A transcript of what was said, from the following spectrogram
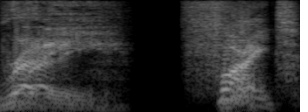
Ready. Fight.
